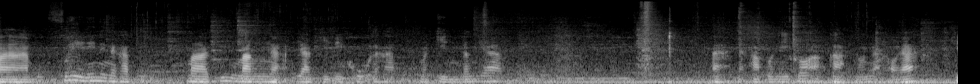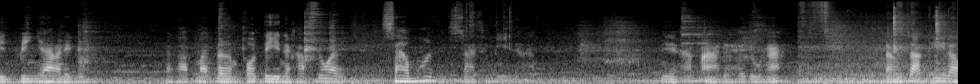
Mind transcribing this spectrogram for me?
มาบุฟเฟ่ต์นิดนึงนะครับ มาที่มังงะยากินิคุนะครับ มากินย่างย่างอะนะครับ วันนี้ก็อากาศหนาวนะกินปิ้งย่างนนิดนึงนะครับ มาเติมโปรตีนนะครับด้วยแซลมอนซาซิมินะครับนี่นะครับอ่าเดี๋ยวให้ดูนะ หลังจากที่เรา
